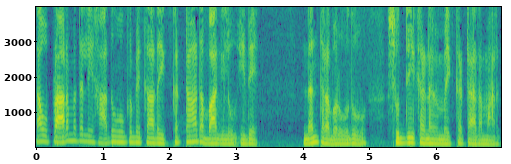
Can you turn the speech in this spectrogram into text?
ನಾವು ಪ್ರಾರಂಭದಲ್ಲಿ ಹಾದು ಹೋಗಬೇಕಾದ ಇಕ್ಕಟ್ಟಾದ ಬಾಗಿಲು ಇದೆ. ನಂತರ ಬರುವುದು ಶುದ್ಧೀಕರಣವೆಂಬ ಇಕ್ಕಟ್ಟಾದ ಮಾರ್ಗ.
